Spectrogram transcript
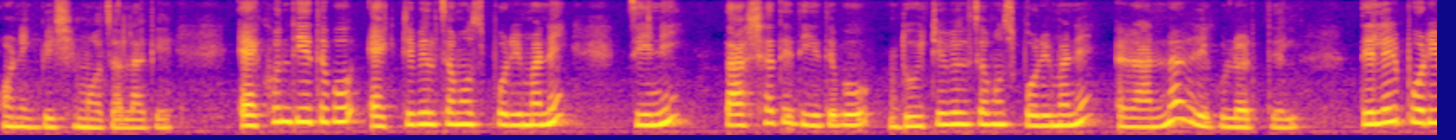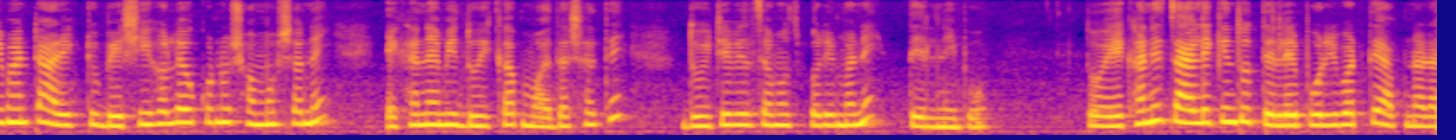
অনেক বেশি মজা লাগে। এখন দিয়ে দেব এক টেবিল চামচ পরিমাণে চিনি। তার সাথে দিয়ে দেব দুই টেবিল চামচ পরিমাণে রান্নার রেগুলার তেল। তেলের পরিমাণটা আরেকটু বেশি হলেও কোনো সমস্যা নেই। এখানে আমি দুই কাপ ময়দার সাথে দুই টেবিল চামচ পরিমাণে তেল নিব। তো এখানে চাইলে কিন্তু তেলের পরিবর্তে আপনারা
